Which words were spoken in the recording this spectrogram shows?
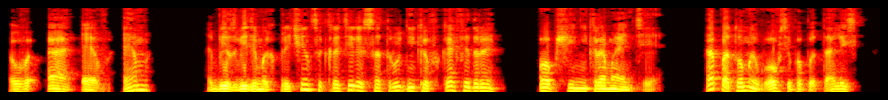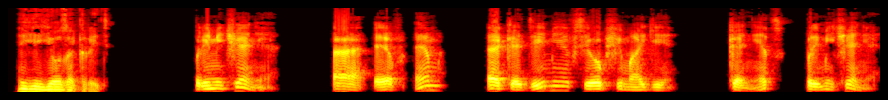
в АФМ без видимых причин сократили сотрудников кафедры общей некромантии, а потом и вовсе попытались ее закрыть. Примечание. АФМ – Академия всеобщей магии. Конец примечания.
